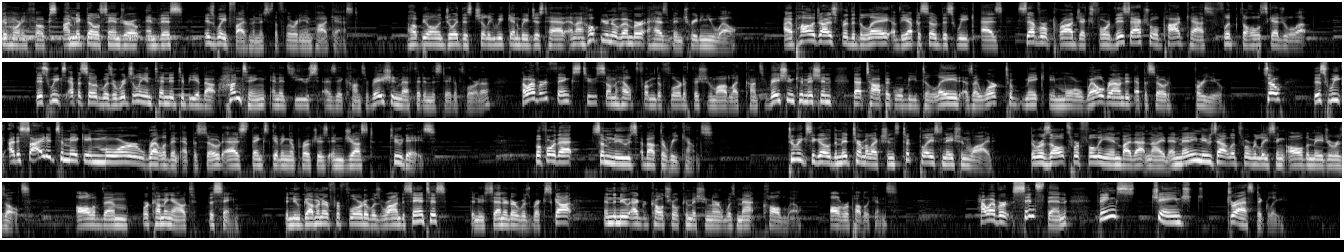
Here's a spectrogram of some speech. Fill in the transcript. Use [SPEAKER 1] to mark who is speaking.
[SPEAKER 1] Good morning, folks. I'm Nick D'Alessandro, and this is Wait 5 Minutes, the Floridian podcast. I hope you all enjoyed this chilly weekend we just had, and I hope your November has been treating you well. I apologize for the delay of the episode this week as several projects for this actual podcast flipped the whole schedule up. This week's episode was originally intended to be about hunting and its use as a conservation method in the state of Florida. However, thanks to some help from the Florida Fish and Wildlife Conservation Commission, that topic will be delayed as I work to make a more well rounded episode for you. So, this week I decided to make a more relevant episode as Thanksgiving approaches in just two days. Before that, some news about the recounts. Two weeks ago, the midterm elections took place nationwide. The results were fully in by that night, and many news outlets were releasing all the major results. All of them were coming out the same. The new governor for Florida was Ron DeSantis, the new senator was Rick Scott, and the new agricultural commissioner was Matt Caldwell, all Republicans. However, since then, things changed drastically.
